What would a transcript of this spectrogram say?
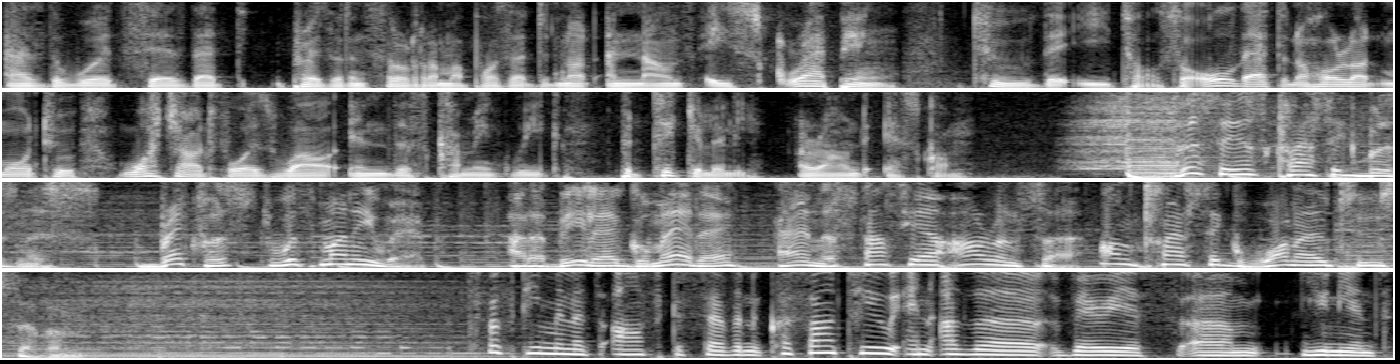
as the word says, that President Cyril Ramaphosa did not announce a scrapping to the e-toll. So all that and a whole lot more to watch out for as well in this coming week, particularly around Eskom. This is Classic Business. Breakfast with MoneyWeb. Arabile Gumede and Nastasia Arendse on Classic 1027. It's 15 minutes after 7. COSATU and other various um, unions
